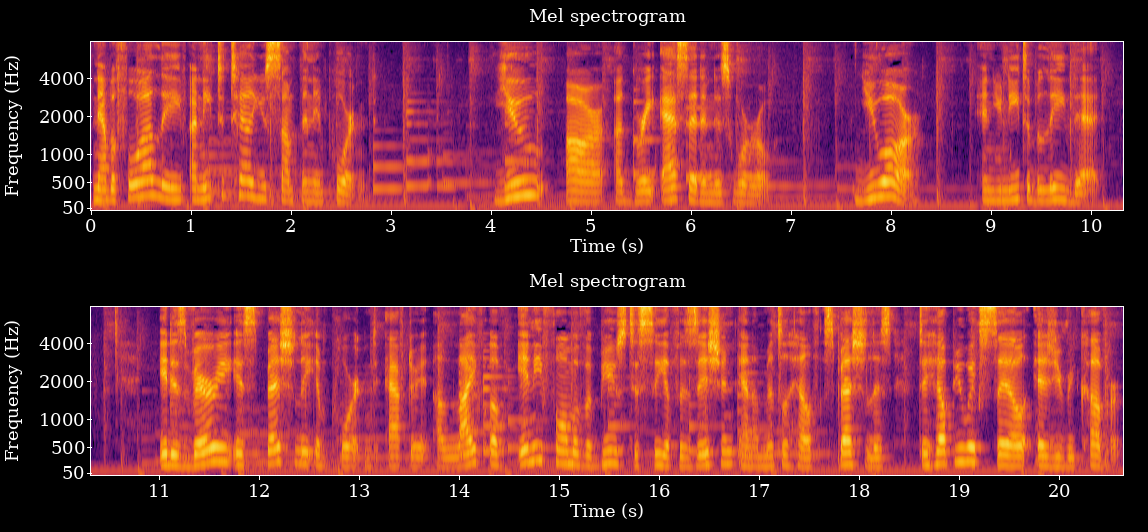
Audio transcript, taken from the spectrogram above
Now, before I leave, I need to tell you something important. You are a great asset in this world. You are, and you need to believe that. It is very especially important after a life of any form of abuse to see a physician and a mental health specialist to help you excel as you recover.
